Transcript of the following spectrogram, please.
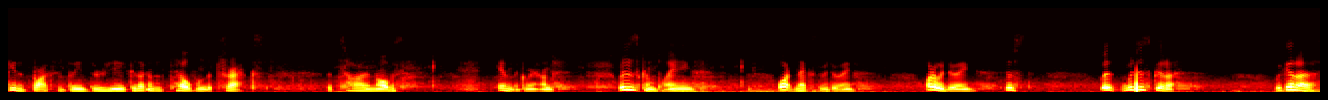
kids bikes have been through here because I can just tell from the tracks, the tire knobs in the ground. We're just complaining. What next are we doing? What are we doing? Just we're, we're just gonna we're gonna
